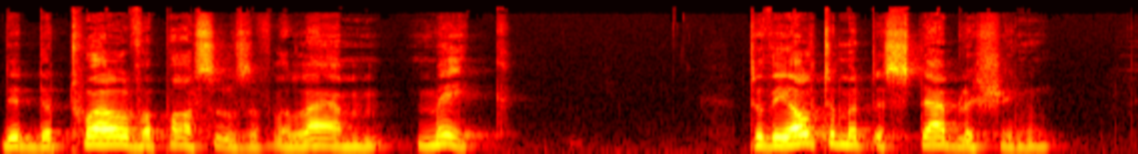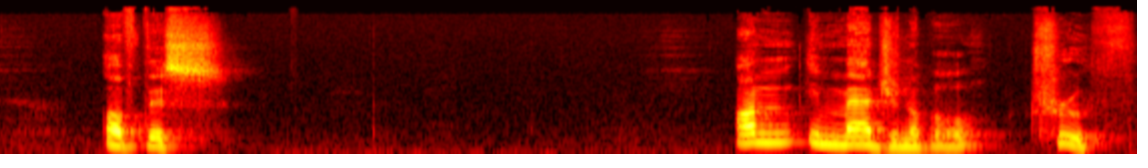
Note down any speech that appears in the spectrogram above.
did the 12 apostles of the Lamb make to the ultimate establishing of this unimaginable truth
